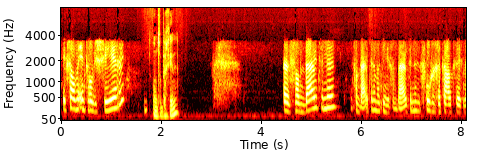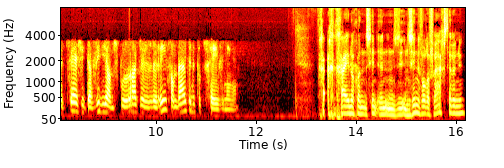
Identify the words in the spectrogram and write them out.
Ik zal me introduceren. om te beginnen? Uh, van Buitenen, van Buitenen, Martine van Buitenen. Vroeger getrouwd geweest met Sergi Davidian Spoeradjerie van Buitenen tot Scheveningen. Ga, ga, je nog een, zin, een, een zinvolle vraag stellen nu?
